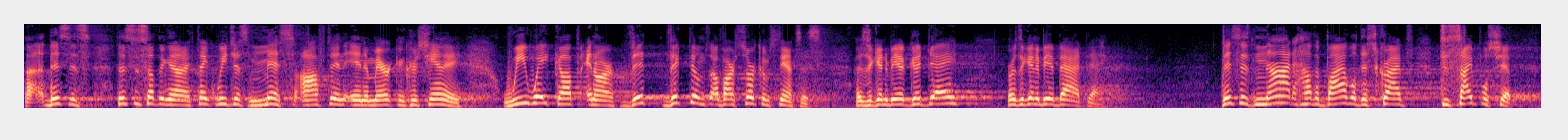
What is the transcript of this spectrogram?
Uh, this, is, this is something that I think we just miss often in American Christianity. We wake up and are vi- victims of our circumstances. Is it going to be a good day or is it going to be a bad day? This is not how the Bible describes discipleship.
